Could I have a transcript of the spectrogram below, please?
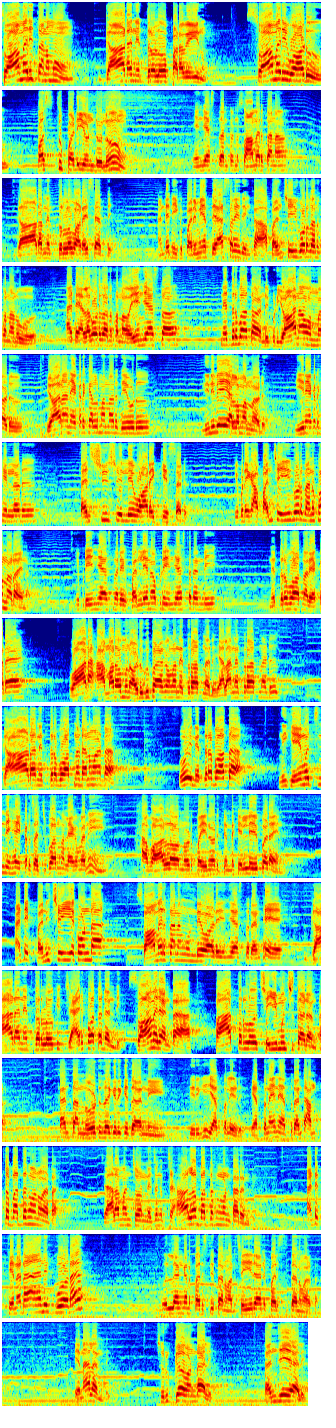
సోమరితనము గాఢ నిద్రలో పడవేయును. సోమరివాడు వాడు పస్తు ఏం చేస్తుంటాను సోమరితనం? గాఢ నిద్రలో పడేసేద్ది. అంటే నీకు పని మీద దేస్తలేదు ఇంకా. ఆ పని చేయకూడదు అనుకున్నావు నువ్వు. అటు వెళ్ళకూడదు అనుకున్నావు. ఏం చేస్తావు? నిద్రపోతావు అండి. ఇప్పుడు యోనా ఉన్నాడు. యోనాని ఎక్కడికి వెళ్ళమన్నాడు దేవుడు? నినివే వెళ్ళమన్నాడు. ఈయన ఎక్కడికి వెళ్ళాడు? తర్శీసు వెళ్ళి వాడెక్కేస్తాడు ఇప్పుడు ఇక ఆ పని చేయకూడదు అనుకున్నాడు ఆయన. ఇప్పుడు ఏం చేస్తున్నారు? ఇక పని లేనప్పుడు ఏం చేస్తాడండి నిద్రపోతున్నారు ఎక్కడ? వాడ అమరమును అడుగు భాగంలో నిద్రపోతున్నాడు. ఎలా నిద్రపోతున్నాడు? గాఢ నిద్రపోతున్నాడు అనమాట ఓయ్ నిద్రపోతా. నీకేమొచ్చింది? హే ఇక్కడ చచ్చిపోతున్నా లేకమని ఆ వాళ్ళలో ఉన్నోడు పైనోడు కిందకి వెళ్ళి లేపాడు ఆయన. అంటే పని చెయ్యకుండా స్వామిరితనంగా ఉండేవాడు ఏం చేస్తాడంటే గాఢ నిద్రలోకి జారిపోతాడండి. స్వామిరంట పాత్రలో చెయ్యి ముంచుతాడంట. కానీ తన నోటి దగ్గరికి దాన్ని తిరిగి ఎత్తలేడు. ఎత్తనైనా ఎత్తడు. అంటే అంత బద్ధకం అనమాట చాలా మంది చూడండి నిజంగా చాలా బద్ధకంగా ఉంటారండి. అంటే తినడానికి కూడా ఉల్లంఘన పరిస్థితి అనమాట చేయరాని పరిస్థితి అనమాట తినాలండి. చురుగ్గా ఉండాలి. పని చేయాలి.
